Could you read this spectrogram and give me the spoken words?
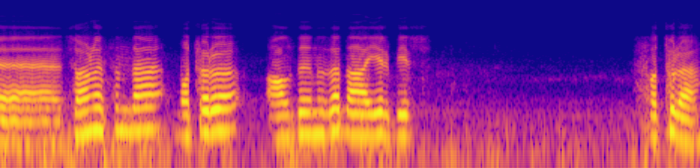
Ee, sonrasında motoru aldığınıza dair bir fatura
